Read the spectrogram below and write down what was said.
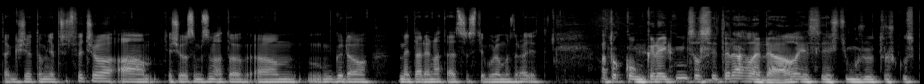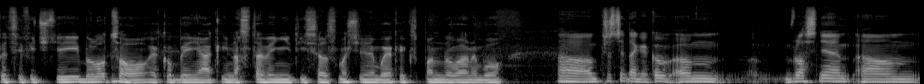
takže to mě přesvědčilo a těšil jsem se na to, um, kdo mi tady na té cestě bude moct radit. A to konkrétní, co si teda hledal, jestli ještě můžu trošku specifičtěji, bylo co? Mhm. Jakoby nějaké nastavení té sales mašiny, nebo jak expandovat, nebo... Uh, přesně tak, jako um, vlastně um,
